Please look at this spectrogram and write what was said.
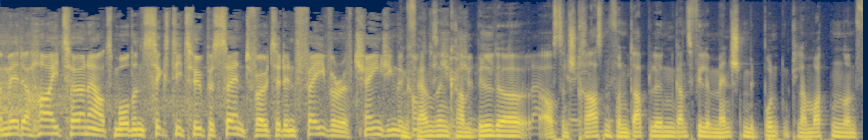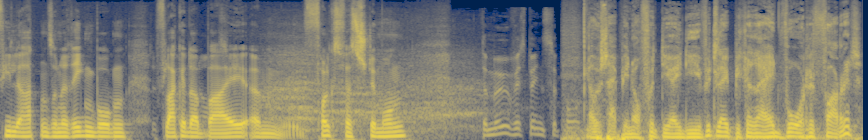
Amid a high turnout, more than 62% voted in favour of changing the Im Fernsehen kamen Bilder aus den Straßen von Dublin, ganz viele Menschen mit bunten Klamotten und viele hatten so eine Regenbogenflagge dabei, ähm, Volksfeststimmung. I was happy enough with the idea of it, like because I had voted for it.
